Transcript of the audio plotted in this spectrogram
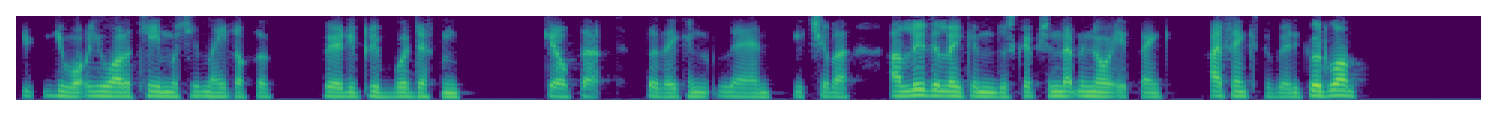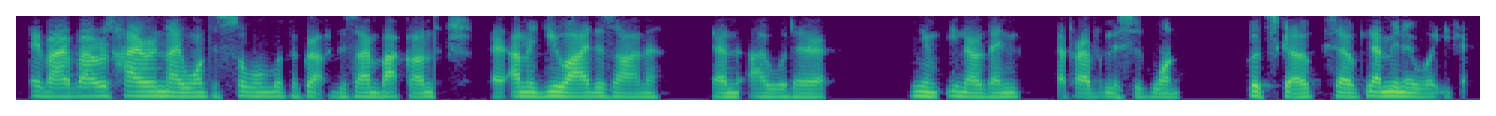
you, you, you are a team which is made up of really people with different skill sets so they can learn each other. I'll leave the link in the description. Let me know what you think. I think it's a really good one. If I, if I was hiring, I wanted someone with a graphic design background. Uh, I'm a UI designer, then I would, uh, you, you know, then I'd have listed one good scope. So let me know what you think.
